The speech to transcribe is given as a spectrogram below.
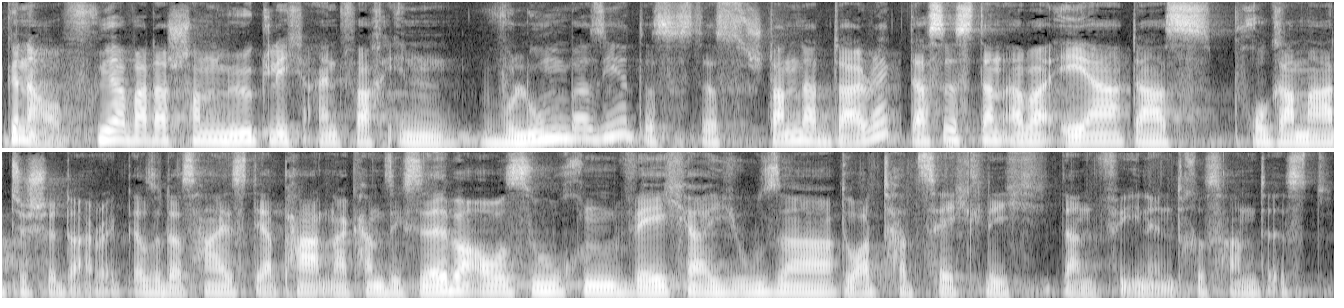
Genau, früher war das schon möglich, einfach in Volumen basiert. Das ist das Standard Direct. Das ist dann aber eher das programmatische Direct. Also das heißt, der Partner kann sich selber aussuchen, welcher User dort tatsächlich dann für ihn interessant ist.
